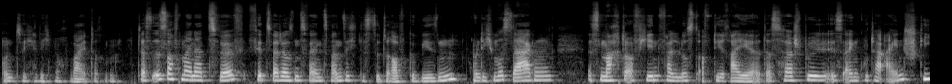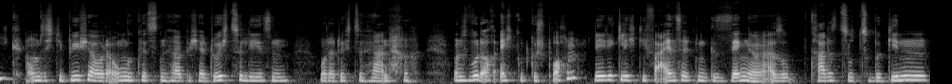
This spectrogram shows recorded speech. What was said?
und sicherlich noch weiteren. Das ist auf meiner 12 für 2022 Liste drauf gewesen und ich muss sagen, es machte auf jeden Fall Lust auf die Reihe. Das Hörspiel ist ein guter Einstieg, um sich die Bücher oder ungekürzten Hörbücher durchzulesen oder durchzuhören. Und es wurde auch echt gut gesprochen. Lediglich die vereinzelten Gesänge, also gerade so zu Beginn,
